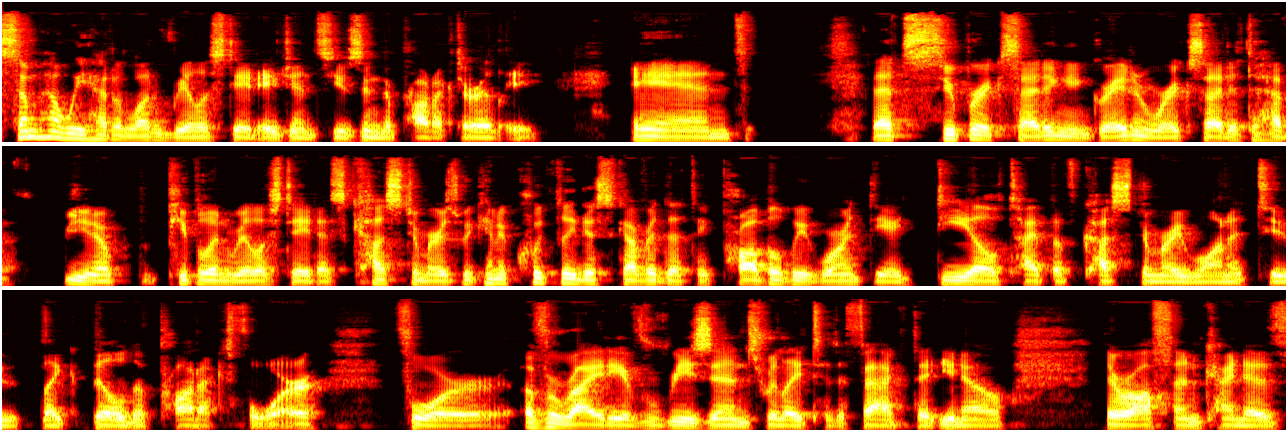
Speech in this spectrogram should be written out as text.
somehow we had a lot of real estate agents using the product early. And that's super exciting and great. And we're excited to have, you know, people in real estate as customers. We kind of quickly discovered that they probably weren't the ideal type of customer we wanted to like build a product for, for a variety of reasons related to the fact that, you know, they're often kind of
